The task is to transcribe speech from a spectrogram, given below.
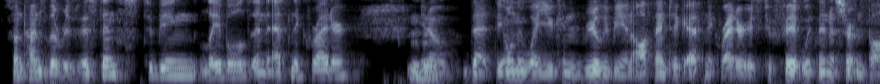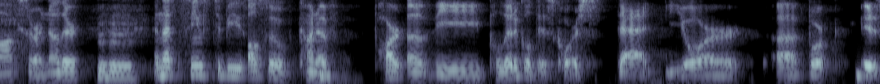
sometimes the resistance to being labeled an ethnic writer. Mm-hmm. You know, that the only way you can really be an authentic ethnic writer is to fit within a certain box or another. hmm And that seems to be also kind of part of the political discourse that your uh, book is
